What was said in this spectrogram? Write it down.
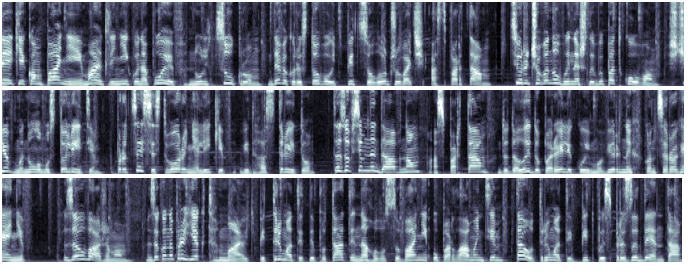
Деякі компанії мають лінійку напоїв нуль цукру, де використовують підсолоджувач аспартам. Цю речовину винайшли випадково ще в минулому столітті в процесі створення ліків від гастриту. Та зовсім недавно аспартам додали до переліку ймовірних канцерогенів. Зауважимо, законопроєкт мають підтримати депутати на голосуванні у парламенті та отримати підпис президента.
